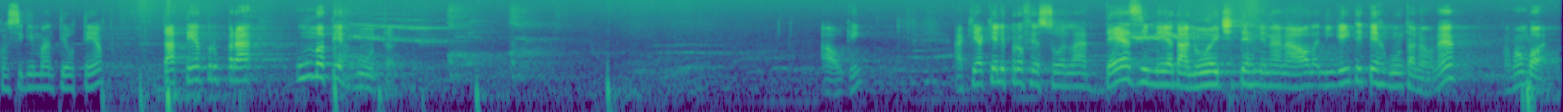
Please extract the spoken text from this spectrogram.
consegui manter o tempo. Dá tempo para uma pergunta. Alguém? Aqui é aquele professor lá, dez e meia da noite, terminando a aula, ninguém tem pergunta não, né? Então vamos embora.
